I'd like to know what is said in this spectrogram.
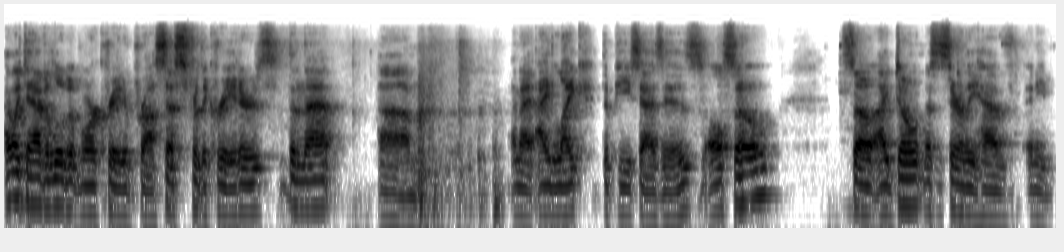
I like to have a little bit more creative process for the creators than that. Um, and I, I like the piece as is also. So I don't necessarily have any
